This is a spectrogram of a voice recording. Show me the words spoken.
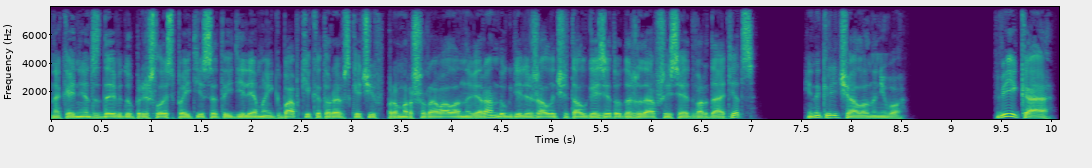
Наконец Дэвиду пришлось пойти с этой дилеммой к бабке, которая, вскочив, промаршировала на веранду, где лежал и читал газету дожидавшийся Эдварда отец, и накричала на него. «Вика,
